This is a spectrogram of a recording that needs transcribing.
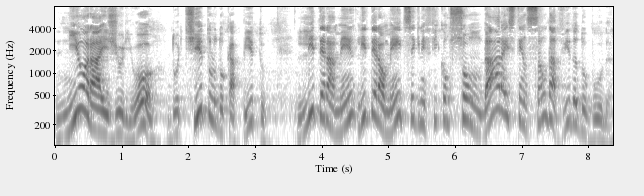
Niorai Juriô, do título do capítulo, literalmente, literalmente significam sondar a extensão da vida do Buda.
